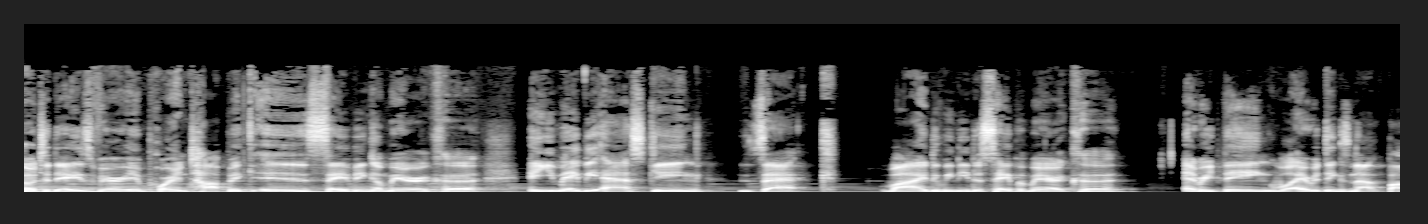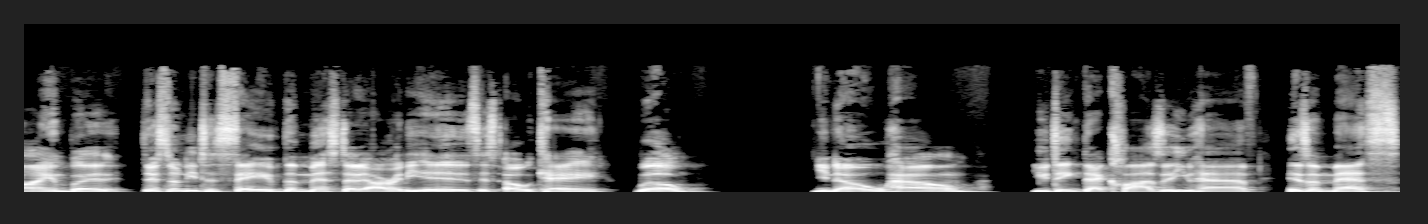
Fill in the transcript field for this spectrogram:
So today's very important topic is saving America. And you may be asking, Zach, why do we need to save America? Everything, well, everything's not fine, but there's no need to save the mess that it already is. It's okay. Well, you know how you think that closet you have is a mess?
